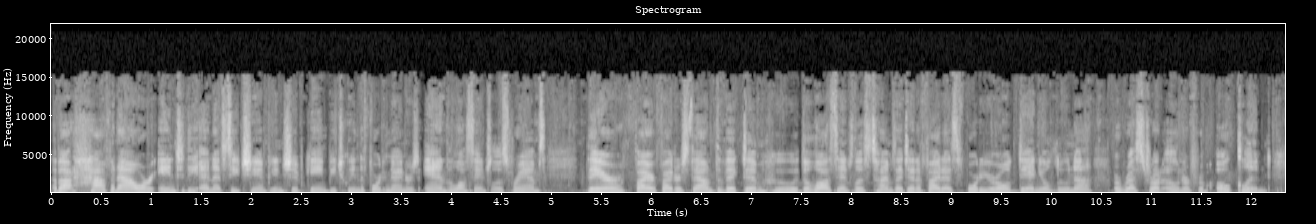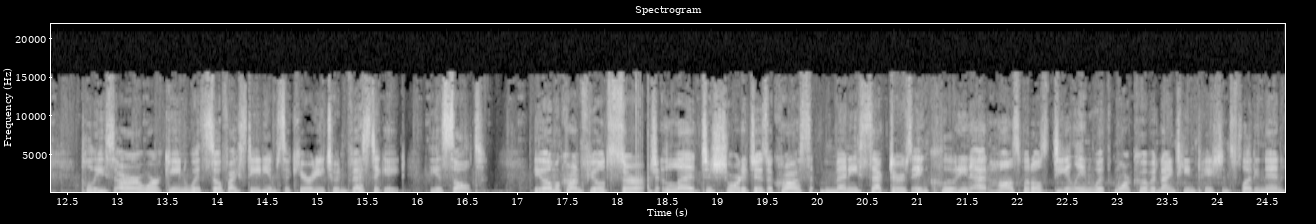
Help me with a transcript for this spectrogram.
about half an hour into the NFC Championship game between the 49ers and the Los Angeles Rams. There, firefighters found the victim, who the Los Angeles Times identified as 40-year-old Daniel Luna, a restaurant owner from Oakland. Police are working with SoFi Stadium security to investigate the assault. The Omicron fueled surge led to shortages across many sectors, including at hospitals dealing with more COVID 19 patients flooding in.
